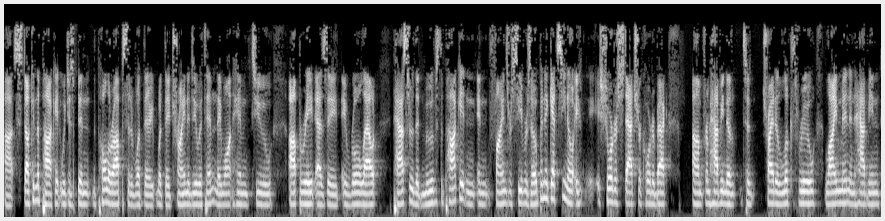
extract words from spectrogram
uh, stuck in the pocket, which has been the polar opposite of what they what they're trying to do with him. They want him to operate as a, a rollout passer that moves the pocket and, and finds receivers open. It gets, you know, a, a shorter stature quarterback um, from having to, to try to look through linemen and having,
